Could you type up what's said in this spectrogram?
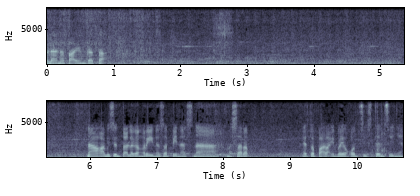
Wala na tayong gata. Nakakamiss yung talagang Reno sa Pinas na masarap. Ito parang iba yung consistency niya.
